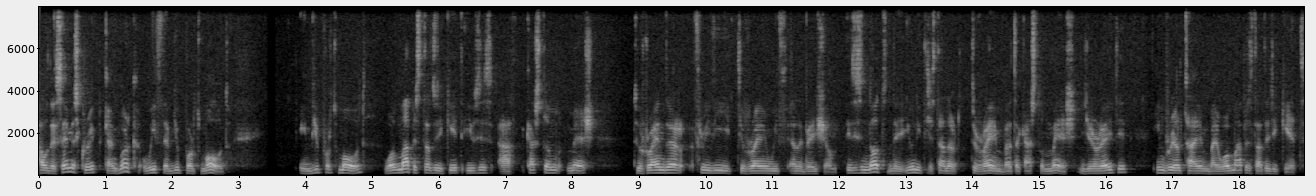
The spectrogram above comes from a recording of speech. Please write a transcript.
how the same script can work with the viewport mode. In viewport mode, World Map Strategy Kit uses a custom mesh to render 3D terrain with elevation. This is not the Unity standard terrain, but a custom mesh generated in real time by World Map Strategy Kit.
